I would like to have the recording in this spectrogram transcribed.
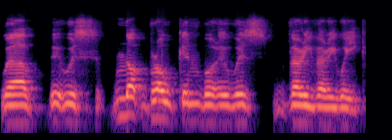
Well, it was not broken, but it was very, very weak.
